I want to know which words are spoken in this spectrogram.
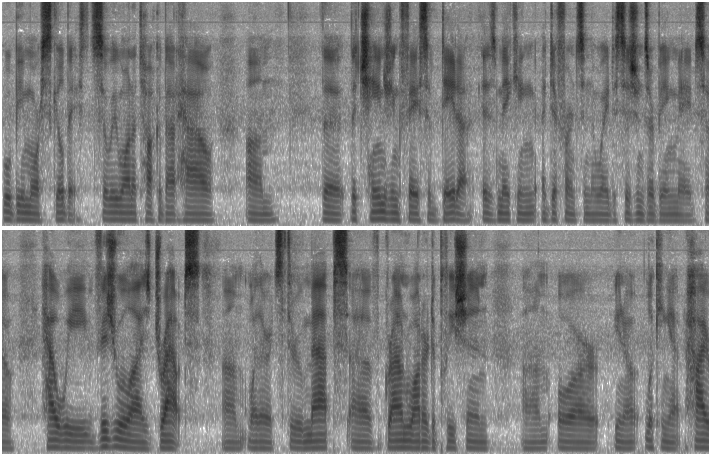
will be more skill based. So we want to talk about how um, the, the changing face of data is making a difference in the way decisions are being made. So how we visualize droughts, um, whether it's through maps of groundwater depletion um, or you know looking at high,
